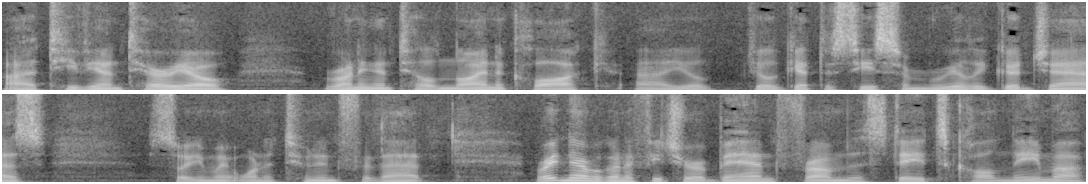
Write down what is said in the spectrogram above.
uh, TV Ontario, running until 9 o'clock. Uh, you'll you'll get to see some really good jazz, so you might want to tune in for that. Right now, we're going to feature a band from the states called Naima.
